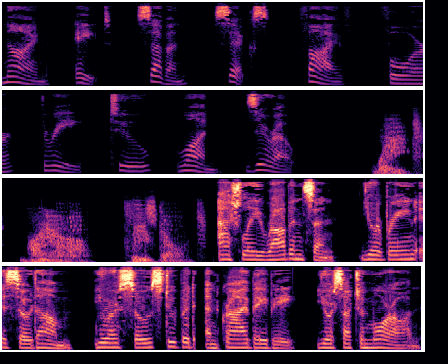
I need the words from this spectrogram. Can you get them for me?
9, 8, 7, 6, 5, 4, 3, 2, 1, 0. Ashley Robinson, your brain is so dumb, you're so stupid and crybaby, you're such a moron,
